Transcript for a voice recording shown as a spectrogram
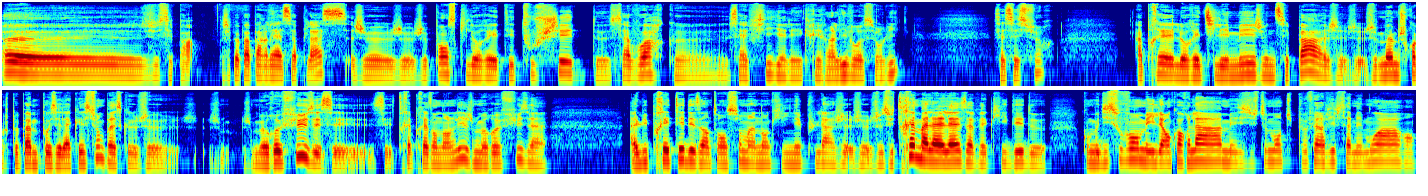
Euh, Je sais pas. Je ne peux pas parler à sa place. Je, pense qu'il aurait été touché de savoir que sa fille allait écrire un livre sur lui. Ça, c'est sûr. Après, l'aurait-il aimé? Je ne sais pas. Je, même, je crois que je ne peux pas me poser la question parce que je, me refuse, et c'est très présent dans le livre, je me refuse à, à lui prêter des intentions maintenant qu'il n'est plus là. Je, suis très mal à l'aise avec l'idée de qu'on me dit souvent, mais il est encore là, mais justement, tu peux faire vivre sa mémoire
